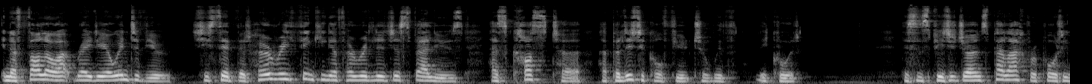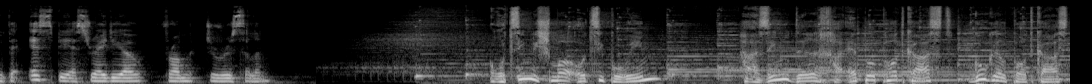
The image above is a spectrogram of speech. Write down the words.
In a follow up radio interview, she said that her rethinking of her religious values has cost her her political future with Likud. This is Peta Jones Pellach reporting for SBS Radio from Jerusalem. רוצים לשמוע עוד סיפורים? האזינו דרך האפל פודקאסט, גוגל פודקאסט,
